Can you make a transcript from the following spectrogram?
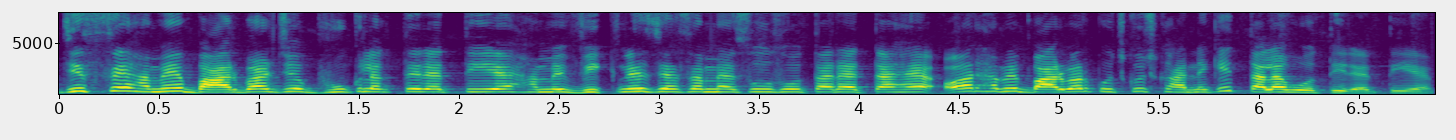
जिससे हमें बार बार जो भूख लगती रहती है, हमें वीकनेस जैसा महसूस होता रहता है, और हमें बार बार कुछ कुछ खाने की तलब होती रहती है।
